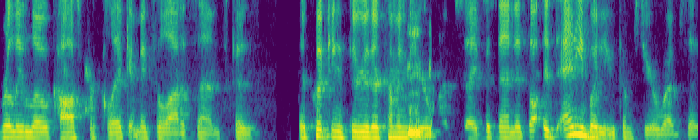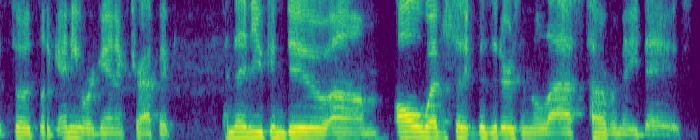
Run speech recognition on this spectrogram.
really low cost per click, it makes a lot of sense because they're clicking through, they're coming to your website, but then it's it's anybody who comes to your website. So it's like any organic traffic. And then you can do um, all website visitors in the last however many days.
